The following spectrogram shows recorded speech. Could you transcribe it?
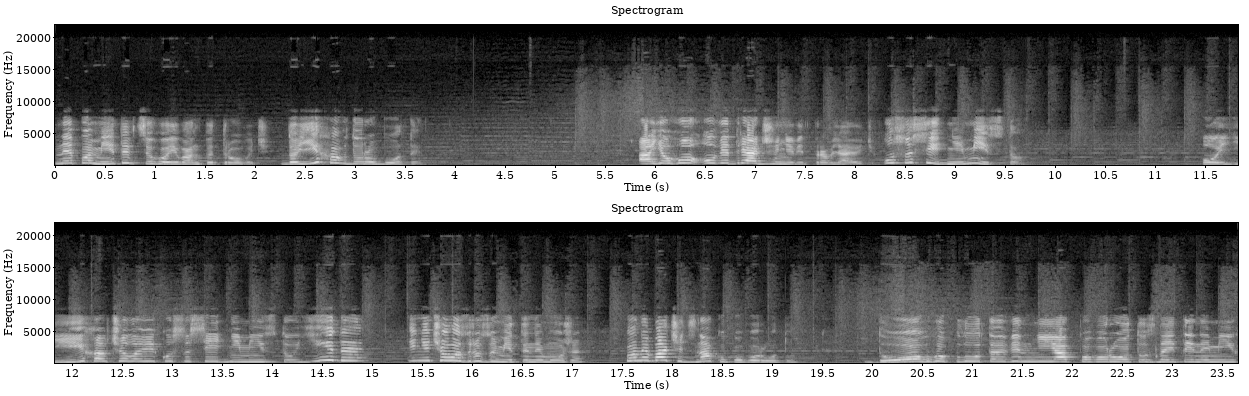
Не помітив цього Іван Петрович, доїхав до роботи. А його у відрядження відправляють у сусіднє місто. Поїхав чоловік у сусіднє місто, їде і нічого зрозуміти не може, бо не бачить знаку повороту. Довго плутав він ніяк повороту знайти не міг.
